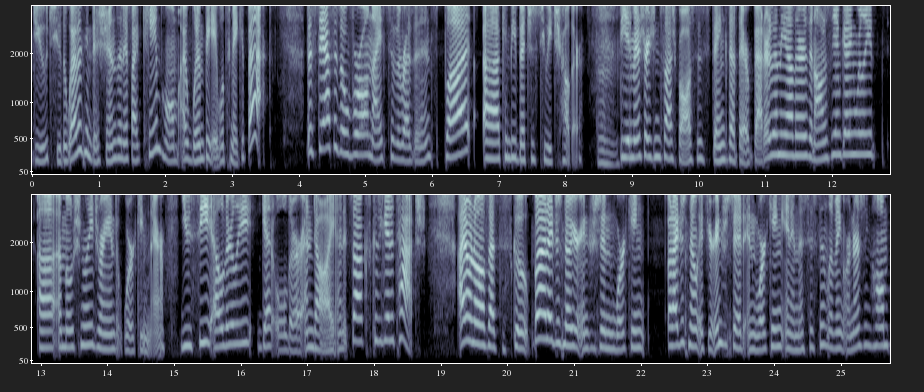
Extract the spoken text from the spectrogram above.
due to the weather conditions, and if I came home, I wouldn't be able to make it back. The staff is overall nice to the residents, but uh, can be bitches to each other. The administration slash bosses think that they're better than the others, and honestly, I'm getting really uh, emotionally drained working there. You see elderly get older and die, and it sucks because you get attached. I don't know if that's the scoop, but I just know you're interested in working. But I just know if you're interested in working in an assistant living or nursing home,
